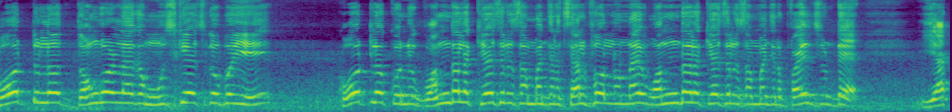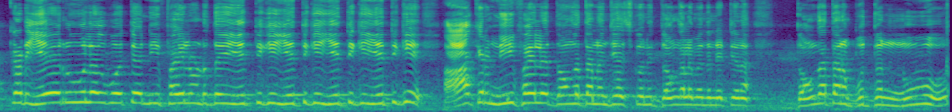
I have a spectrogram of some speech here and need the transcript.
కోర్టులో దొంగోళ్ళలాగా ముసుగేసుకుపోయి కోర్టులో కొన్ని వందల కేసులకు సంబంధించిన సెల్ ఫోన్లు ఉన్నాయి. వందల కేసులకు సంబంధించిన ఫైల్స్ ఉంటే ఎక్కడ ఏ రూములోకి పోతే నీ ఫైల్ ఉండదు ఎతికి ఎతికి ఎతికి ఎతికి ఆఖరి నీ ఫైలే దొంగతనం చేసుకొని దొంగల మీద నెట్టిన దొంగతన బుద్ధుని నువ్వు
